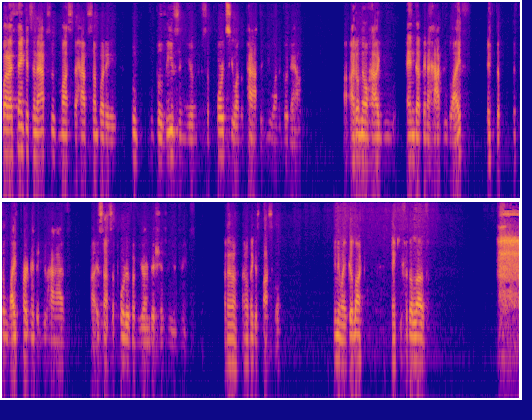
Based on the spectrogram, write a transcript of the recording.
But I think it's an absolute must to have somebody who, who believes in you and who supports you on the path that you want to go down. I don't know how you end up in a happy life if the, if the life partner that you have uh, is not supportive of your ambitions and your dreams. I don't know. I don't think it's possible. Anyway, good luck. Thank you for the love.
